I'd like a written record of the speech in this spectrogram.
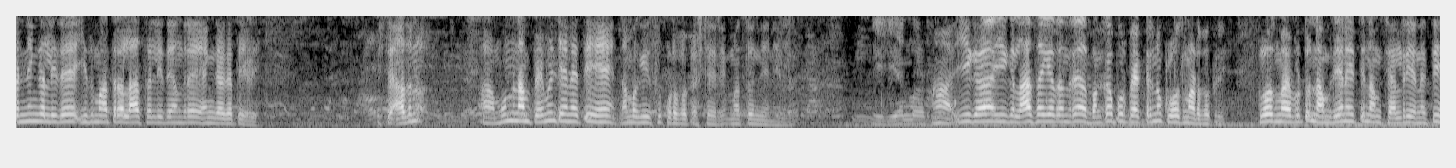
ರನ್ನಿಂಗಲ್ಲಿದೆ ಇದು ಮಾತ್ರ ಲಾಸಲ್ಲಿದೆ ಅಂದರೆ ಹೆಂಗಾಗತ್ತೆ ಹೇಳಿ. ಇಷ್ಟೇ ಅದನ್ನು ಮುಂದೆ ನಮ್ಮ ಪೇಮೆಂಟ್ ಏನೈತಿ ನಮಗೆ ಇಸು ಕೊಡ್ಬೇಕಷ್ಟೇ ರೀ ಮತ್ತೊಂದೇನಿಲ್ಲ ಈಗ ಏನು ಮಾಡಿ ಹಾಂ ಈಗ ಈಗ ಲಾಸ್ ಆಗ್ಯದ ಅಂದರೆ ಬಂಕಾಪುರ ಫ್ಯಾಕ್ಟ್ರಿನೂ ಕ್ಲೋಸ್ ಮಾಡ್ಬೇಕು ರೀ ಕ್ಲೋಸ್ ಮಾಡಿಬಿಟ್ಟು ನಮ್ದು ಏನೈತಿ ನಮ್ಮ ಸ್ಯಾಲ್ರಿ ಏನೈತಿ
